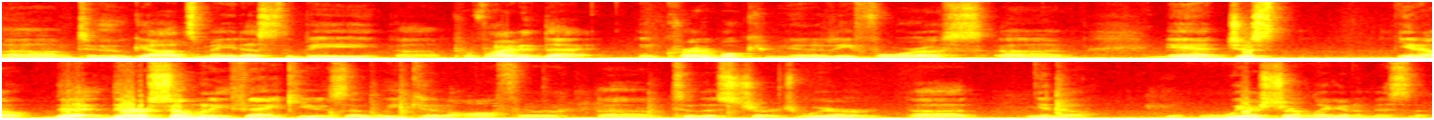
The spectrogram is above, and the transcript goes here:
um, to who God's made us to be, uh, provided that incredible community for us, um, and just you know, there, there are so many thank yous that we could offer um, to this church. We're, uh, you know, we are certainly going to miss it.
